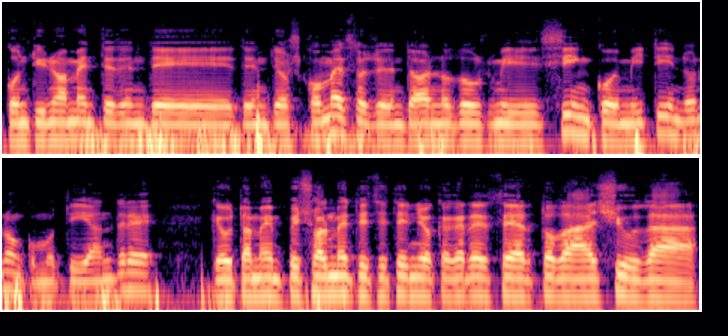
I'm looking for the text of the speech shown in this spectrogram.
continuamente dende, dende os comezos, dende o ano 2005 emitindo, non? Como ti, André, que eu tamén pessoalmente te teño que agradecer toda a axuda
